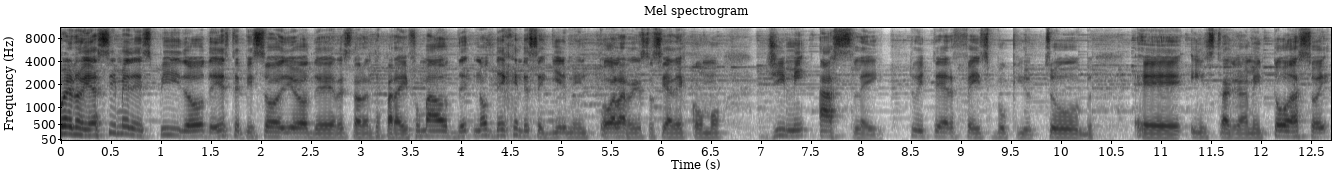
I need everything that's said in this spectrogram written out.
Bueno, y así me despido de este episodio de Restaurantes para Fumados. no dejen de seguirme en todas las redes sociales como Jimmy Asley, Twitter, Facebook, YouTube, eh, Instagram y todas soy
